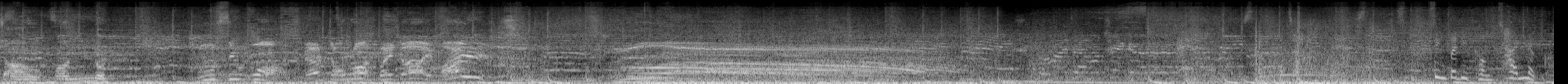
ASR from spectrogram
เจ้ามนุษย์ดูสิว่าแกจะรอดไปได้ไหม ประดิษฐ์ของฉันน่ะโค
